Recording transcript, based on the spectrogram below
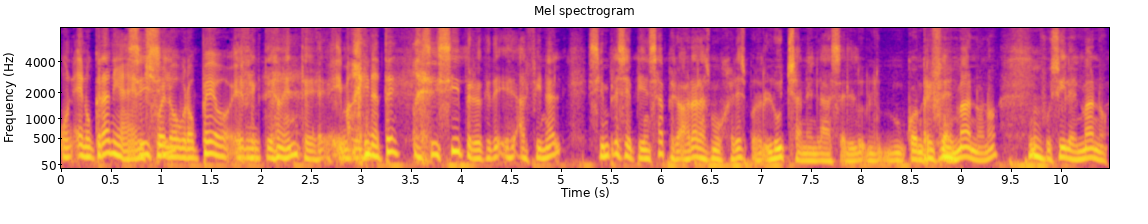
en Ucrania, en sí, suelo sí, europeo. Efectivamente. Imagínate. Sí, sí, pero que al final siempre se piensa, pero ahora las mujeres pues, luchan en las, el, con rifle en mano, ¿no? Mm. Fusil en mano.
